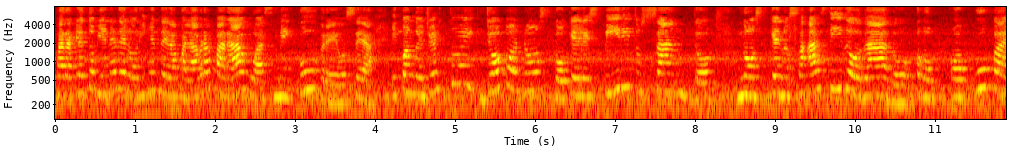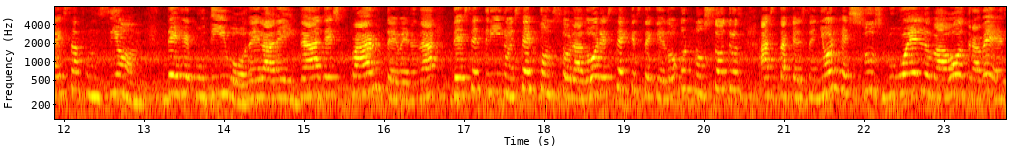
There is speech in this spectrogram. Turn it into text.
paracleto viene del origen de la palabra paraguas, me cubre, o sea, y cuando yo estoy, yo conozco que el Espíritu Santo nos, que nos ha sido dado, ocupa esa función de ejecutivo, de la deidad, es parte, ¿verdad? De ese trino, es el consolador, es el que se quedó con nosotros hasta que el Señor Jesús vuelva otra vez.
